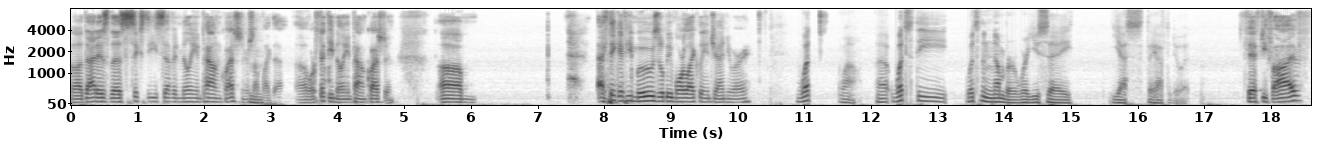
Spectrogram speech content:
Uh, that is the sixty-seven million pound question, or something like that, uh, or fifty million pound question. Um, I think if he moves, it'll be more likely in January. What? Wow. Uh, what's the what's the number where you say yes they have to do it? Fifty-five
